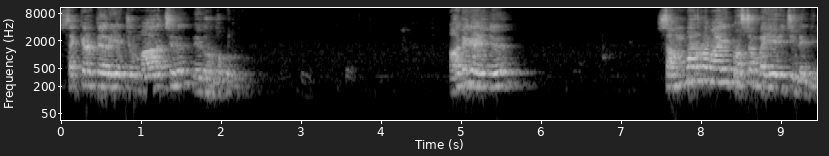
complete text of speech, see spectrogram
സെക്രട്ടേറിയറ്റ് മാർച്ചിന് നേതൃത്വം കൊടുക്കും അത് കഴിഞ്ഞ് സമ്പൂർണമായി പ്രശ്നം പരിഹരിച്ചില്ലെങ്കിൽ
